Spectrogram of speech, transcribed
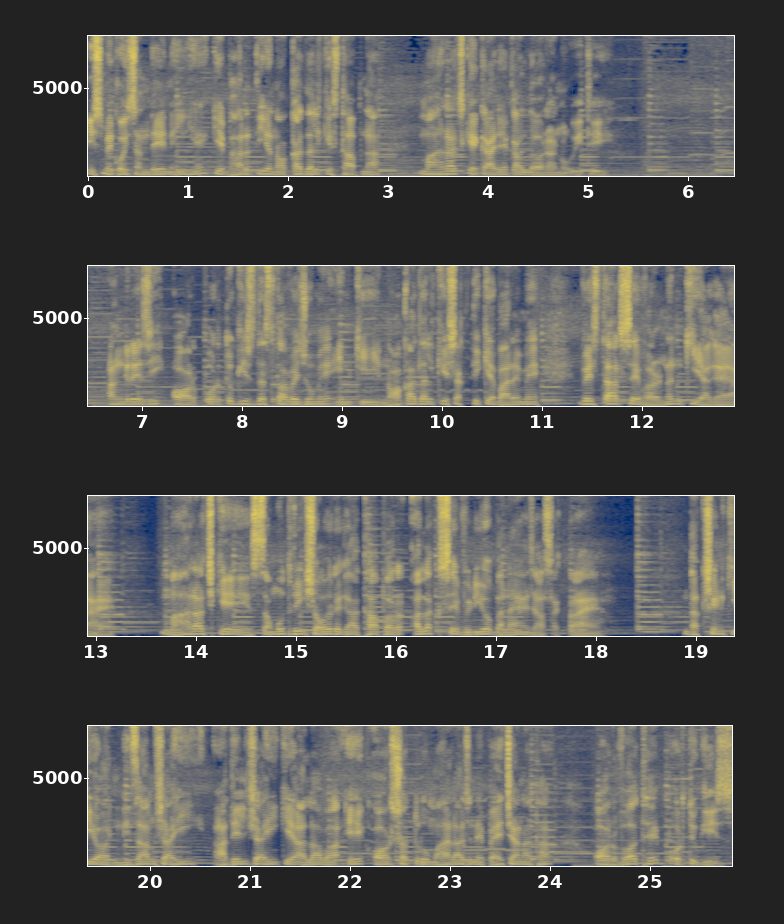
इसमें कोई संदेह नहीं है कि भारतीय नौकादल की स्थापना महाराज के कार्यकाल दौरान हुई थी। अंग्रेज़ी और पुर्तगीज दस्तावेजों में इनकी नौकादल की शक्ति के बारे में विस्तार से वर्णन किया गया है। महाराज के समुद्री शौर्य गाथा पर अलग से वीडियो बनाया जा सकता है। दक्षिण की ओर निज़ाम शाही आदिल शाही के अलावा एक और शत्रु महाराज ने पहचाना था और वह थे पोर्तुगीज।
